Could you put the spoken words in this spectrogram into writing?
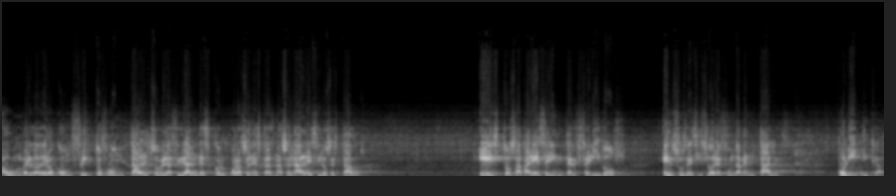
a un verdadero conflicto frontal sobre las grandes corporaciones transnacionales y los estados. Estos aparecen interferidos en sus decisiones fundamentales, políticas,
